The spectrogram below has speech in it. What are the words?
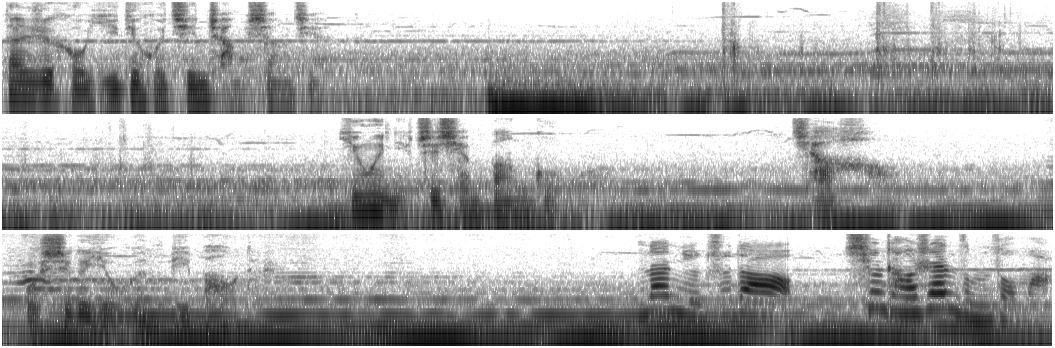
但日后一定会经常相见的。因为你之前帮过我，恰好我是个有恩必报的人。那你知道青长山怎么走吗？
